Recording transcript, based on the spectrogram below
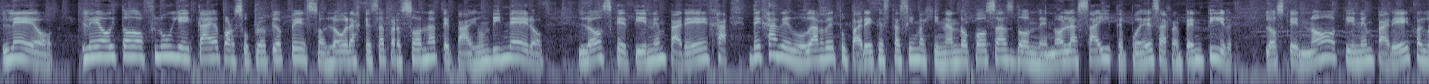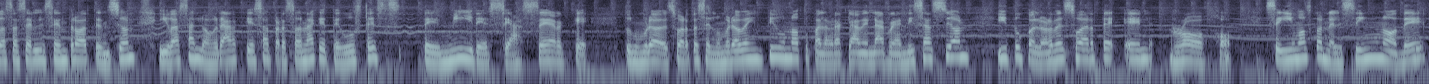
Leo. Leo y todo fluye y cae por su propio peso. Logras que esa persona te pague un dinero. Los que tienen pareja, deja de dudar de tu pareja. Estás imaginando cosas donde no las hay y te puedes arrepentir. Los que no tienen pareja, hoy vas a ser el centro de atención y vas a lograr que esa persona que te guste te mire, se acerque. Tu número de suerte es el número 21, tu palabra clave la realización y tu color de suerte el rojo. Seguimos con el signo de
